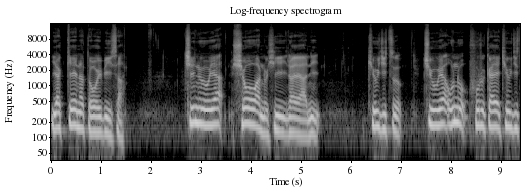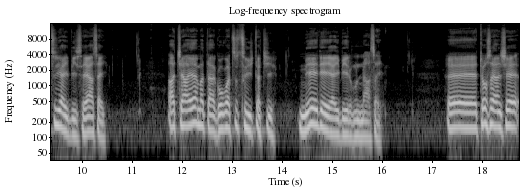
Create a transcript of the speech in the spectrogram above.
やっけなとおいびいさちぬうや昭和の日なやに休日昼夜うぬ古かや休日やいびさやさい。あちゃやまた5月1日メーデーやいびるもんなさい。えー、東西安市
